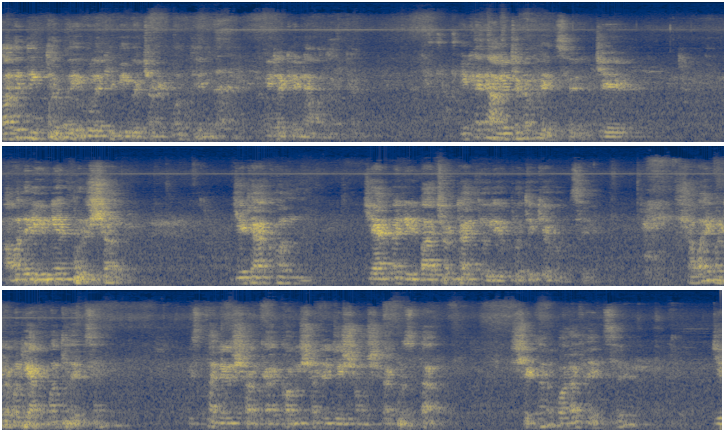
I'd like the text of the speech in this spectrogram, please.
তাদের দিক থেকে এগুলোকে বিবেচনার মধ্যে এটাকে নেওয়া দরকার। এখানে আলোচনা হয়েছে যে আমাদের ইউনিয়ন পরিষদ, যেটা এখন চেয়ারম্যান নির্বাচনটা দলীয় প্রতীকে হচ্ছে, সবাই মোটামুটি একমত হয়েছে। স্থানীয় সরকার, কমিশনের যে সংস্কার প্রস্তাব, সেখানে বলা হয়েছে যে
